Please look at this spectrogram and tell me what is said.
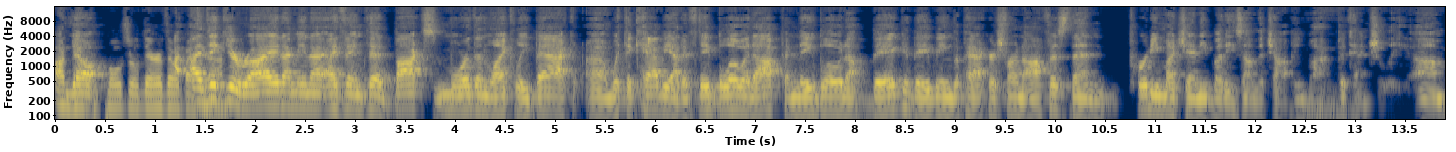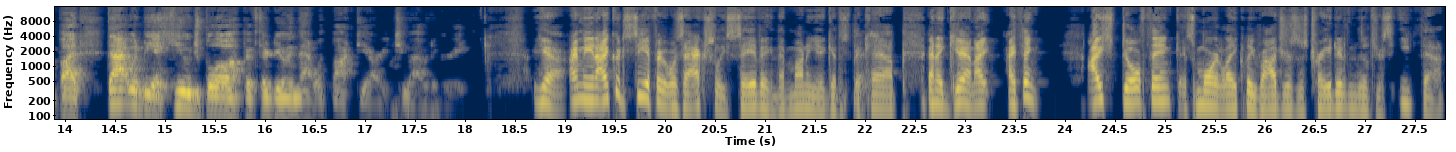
on No. that proposal there though? by I I think you're right. I mean, I, I think that Bach's more than likely back um, with the caveat if they blow it up and they blow it up big, they being the Packers front office, then pretty much anybody's on the chopping block potentially. Um, but that would be a huge blow up if they're doing that with Bakhtiari too. I would agree. Yeah, I mean, I could see if it was actually saving the money against the Yes. cap. And again, I I think I still think it's more likely Rodgers is traded and they'll just eat that.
